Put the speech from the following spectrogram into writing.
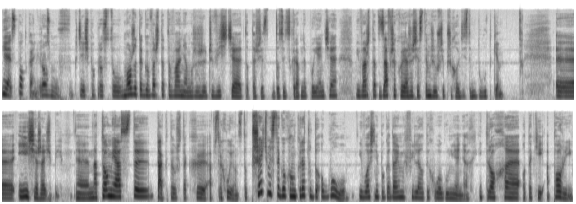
Nie, spotkań, rozmów, gdzieś po prostu, może tego warsztatowania, może rzeczywiście, to też jest dosyć skrabne pojęcie, mi warsztat zawsze kojarzy się z tym, że już się przychodzi z tym dłutkiem. E, i się rzeźbi. E, natomiast e, tak, to już tak abstrahując, to przejdźmy z tego konkretu do ogółu i właśnie pogadajmy chwilę o tych uogólnieniach i trochę o takiej aporii,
